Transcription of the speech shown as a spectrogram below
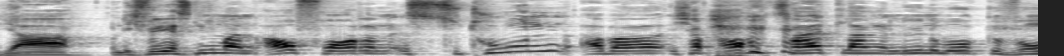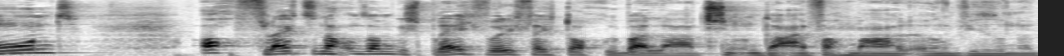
Ja, und ich will jetzt niemanden auffordern, es zu tun, aber ich habe auch eine Zeit lang in Lüneburg gewohnt. Auch vielleicht so nach unserem Gespräch würde ich vielleicht doch rüberlatschen und da einfach mal irgendwie so eine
